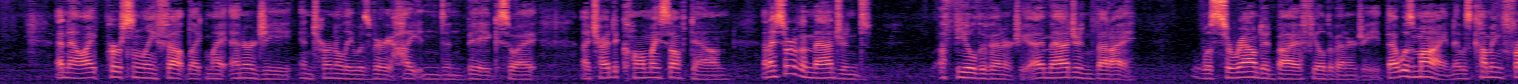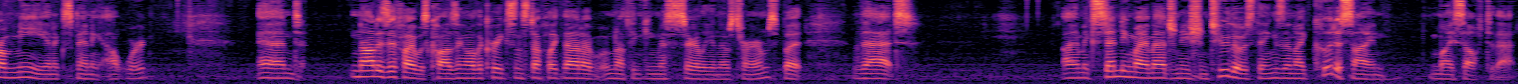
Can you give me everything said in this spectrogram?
And now I personally felt like my energy internally was very heightened and big, so I I tried to calm myself down, and I sort of imagined a field of energy. I imagined that I was surrounded by a field of energy that was mine. It was coming from me and expanding outward. And not as if I was causing all the creaks and stuff like that. I'm not thinking necessarily in those terms, but that I'm extending my imagination to those things and I could assign myself to that.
